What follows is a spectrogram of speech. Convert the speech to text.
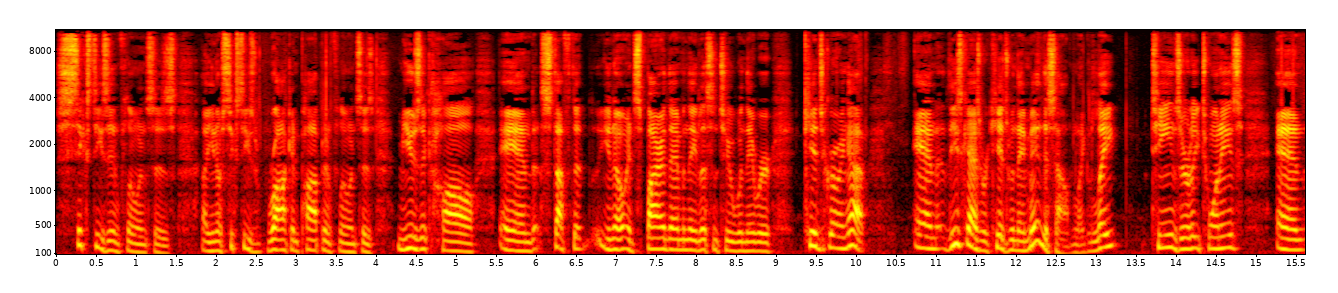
60s influences, uh, you know, 60s rock and pop influences, music hall, and stuff that, you know, inspired them and they listened to when they were kids growing up. And these guys were kids when they made this album, like late teens, early 20s. And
